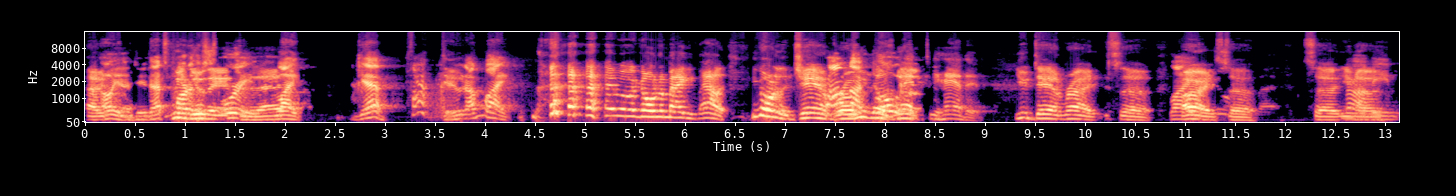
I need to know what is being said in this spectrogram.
I mean, Oh yeah, dude. That's part of the the story. that. Like, yeah, fuck, dude. I'm like, We're going to Maggie Valley. You going to the gym, I'm bro? not You going going up. empty-handed. You damn right. So Like, all right, so so you no, know, I mean,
